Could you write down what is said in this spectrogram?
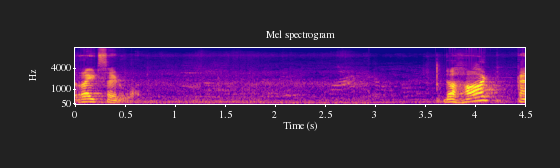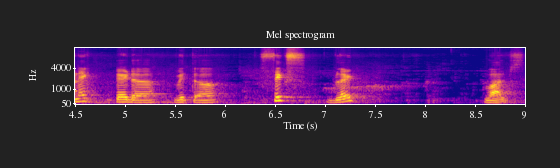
right side wall. The heart connected uh, with uh, six blood valves.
